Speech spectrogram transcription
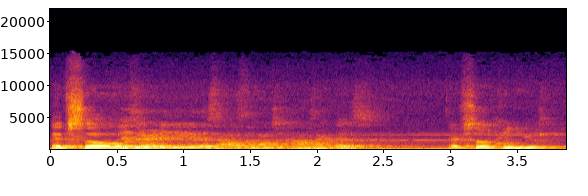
If so, Is there anything in this house that wants to contact us? if so, can you?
